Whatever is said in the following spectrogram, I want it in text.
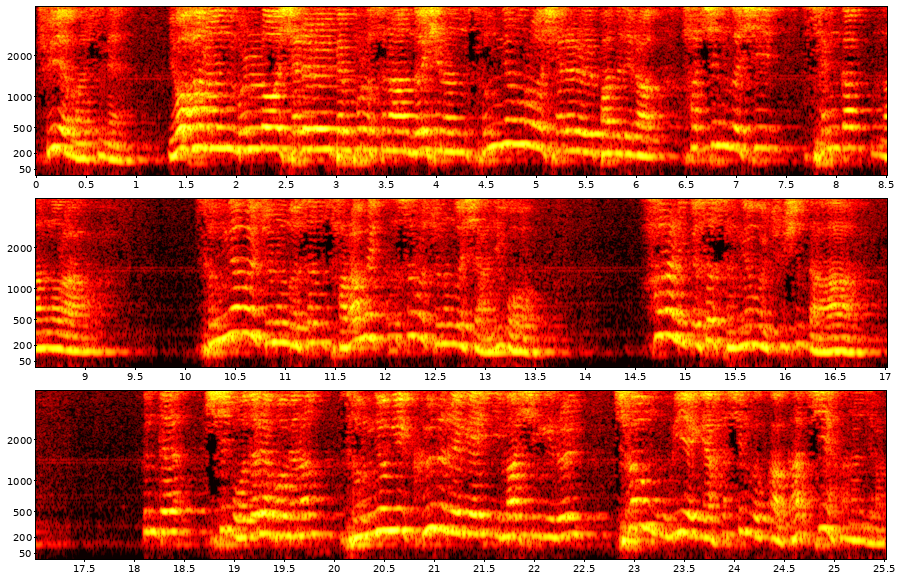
주의 말씀에 요한은 물로 세례를 베풀었으나 너희는 성령으로 세례를 받으리라 하신 것이 생각났노라. 성령을 주는 것은 사람의 뜻으로 주는 것이 아니고 하나님께서 성령을 주신다. 근데 15절에 보면은 성령이 그들에게 임하시기를 처음 우리에게 하신 것과 같이 하는지라.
